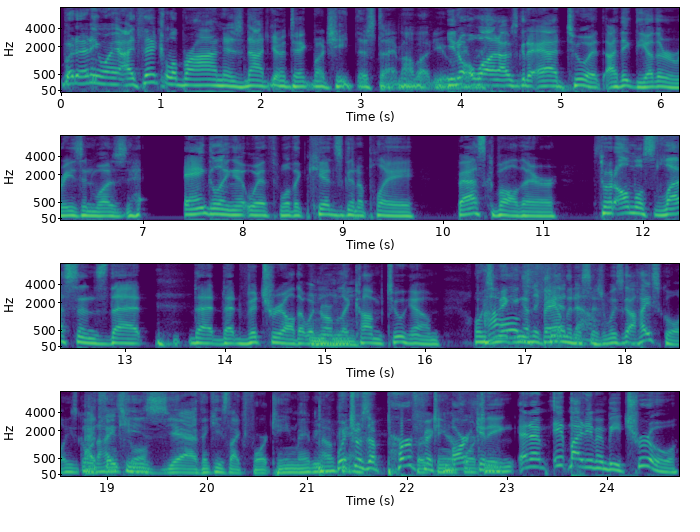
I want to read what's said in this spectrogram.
But anyway, I think LeBron is not going to take much heat this time. How about you? You know, River? well, and I was going to add to it. I think the other reason was angling it with, well, the kid's going to play basketball there, so it almost lessens that that that vitriol that would normally come to him. Oh, he's How making a old's the kid family decision. Well, he's got high school. He's going I to high school. he's yeah. I think he's like 14, maybe. Okay. which was a perfect 13 or 14. marketing, and um, it might even be true,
